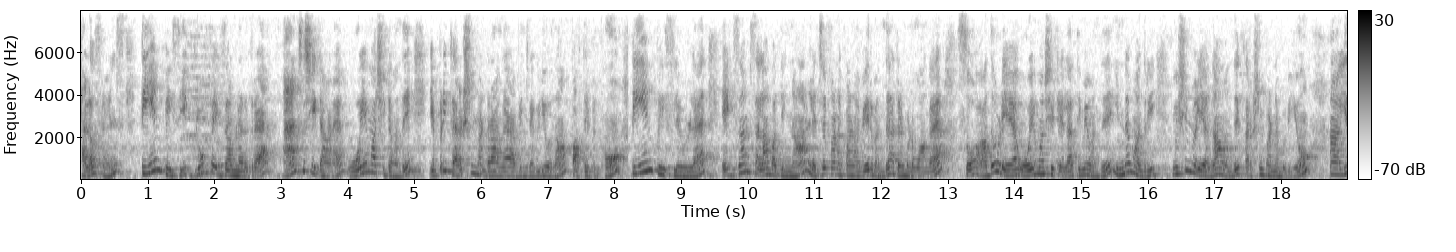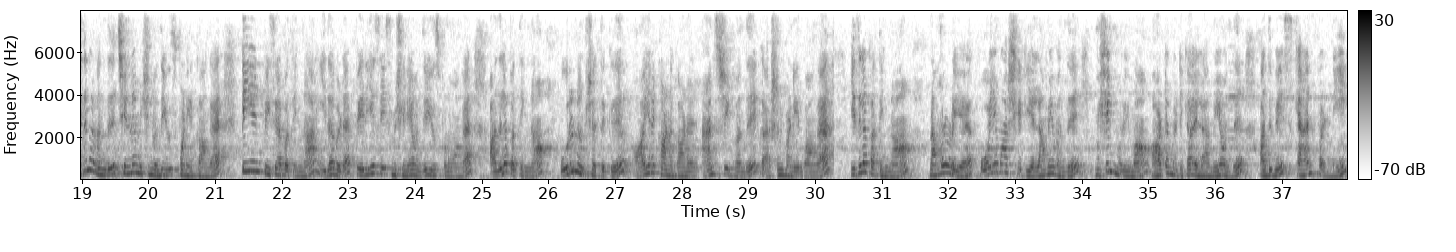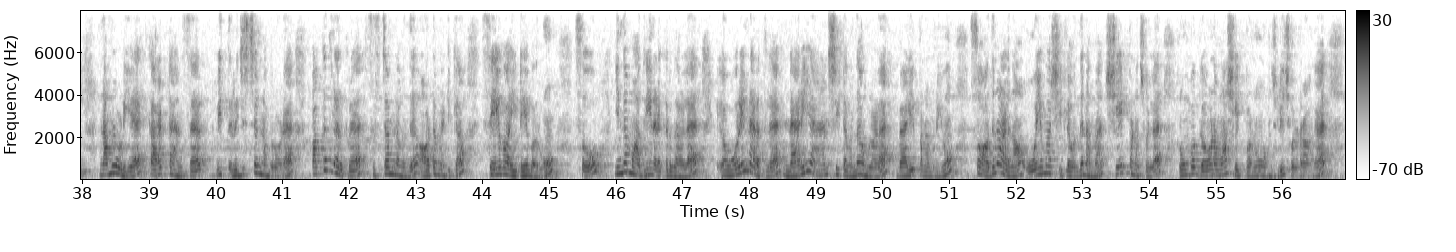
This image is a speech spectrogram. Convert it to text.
Hello friends TNPSC group எக்ஸாமில் இருக்கிற answer ஷீட்டான OMR ஷீட்டை வந்து எப்படி கரெக்ஷன் பண்ணுறாங்க அப்படிங்கிற வீடியோ தான் பார்த்துட்டு இருக்கோம். டிஎன்பிசியில் உள்ள எக்ஸாம்ஸ் எல்லாம் பார்த்தீங்கன்னா லட்சக்கணக்கான பேர் வந்து அட்டன் பண்ணுவாங்க. ஸோ அதோடைய ஓஎம்ஆர் ஷீட் எல்லாத்தையுமே வந்து இந்த மாதிரி மிஷின் வழியாக தான் வந்து கரெக்ஷன் பண்ண முடியும். இதில் வந்து சின்ன மிஷின் வந்து யூஸ் பண்ணியிருக்காங்க. டிஎன்பிசியில் பார்த்தீங்கன்னா இதை விட பெரிய சைஸ் மிஷினே வந்து யூஸ் பண்ணுவாங்க. அதில் பார்த்தீங்கன்னா ஒரு நிமிஷத்துக்கு ஆயிரக்கணக்கான ஆன்சர் ஷீட் வந்து கரெக்ஷன் பண்ணியிருக்காங்க. சொல்லுவாங்க. இதில் பார்த்தீங்கன்னா நம்மளுடைய ஓஎம்ஆர் ஷீட் எல்லாமே வந்து மிஷின் மூலிமா ஆட்டோமேட்டிக்காக எல்லாமே வந்து அதுவே ஸ்கேன் பண்ணி நம்மளுடைய கரெக்ட் ஆன்சர் வித் ரிஜிஸ்டர் நம்பரோட பக்கத்தில் இருக்கிற சிஸ்டமில் வந்து ஆட்டோமேட்டிக்காக சேவ் ஆகிட்டே வரும். ஸோ இந்த மாதிரி நடக்கிறதால ஒரே நேரத்தில் நிறைய ஆன் ஷீட்டை வந்து அவங்களால வேல்யூ பண்ண முடியும். ஸோ அதனால தான் ஓஎம்ஆர் ஷீட்டில் வந்து நம்ம ஷேட் பண்ண சொல்ல ரொம்ப கவனமாக ஷேட் பண்ணும் அப்படின்னு சொல்லி சொல்கிறாங்க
